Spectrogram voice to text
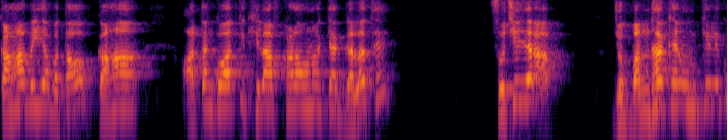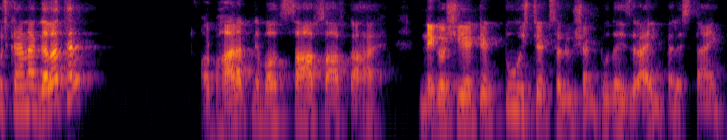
कहाँ भैया बताओ, कहा आतंकवाद के खिलाफ खड़ा होना क्या गलत है? सोचिए जरा आप जो बंधक है उनके लिए कुछ कहना गलत है? और भारत ने बहुत साफ़ साफ़ कहा है negotiated two state solution to the Israel Palestine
